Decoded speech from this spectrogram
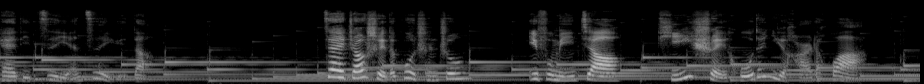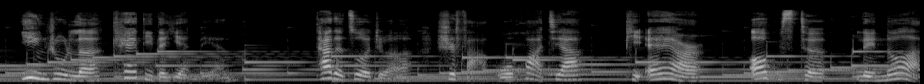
k a t i e 自言自语道。在找水的过程中，一幅名叫《提水壶的女孩》的画映入了 k a t i e 的眼帘。它的作者是法国画家皮埃尔·奥古斯特·雷诺尔。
